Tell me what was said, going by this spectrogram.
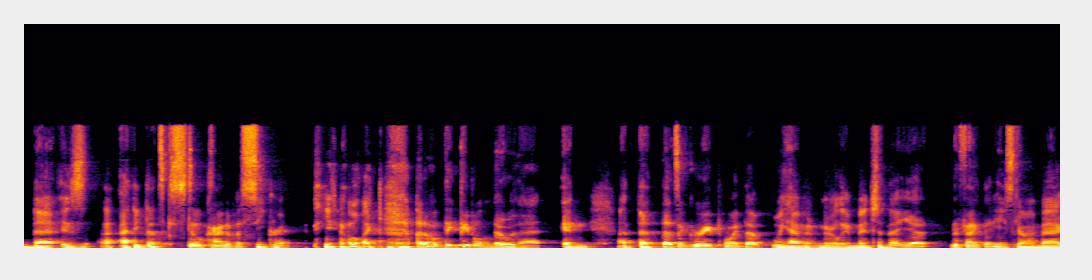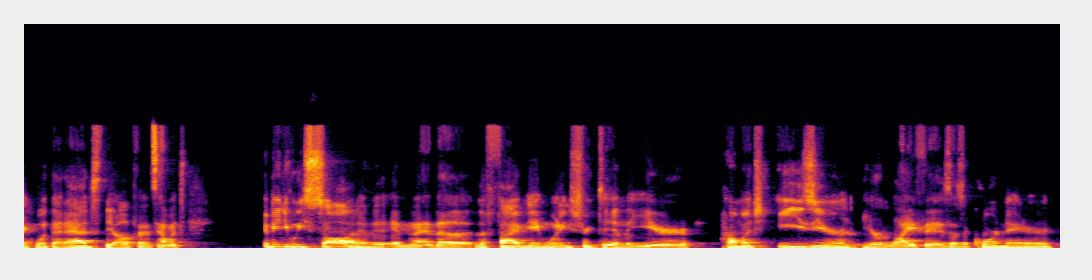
that is. I think that's still kind of a secret. You know, like I don't think people know that, and that that's a great point that we haven't really mentioned that yet. The fact that he's coming back, what that adds to the offense, how much I mean, we saw it in the in the the, the five game winning streak to end the year. How much easier your life is as a coordinator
